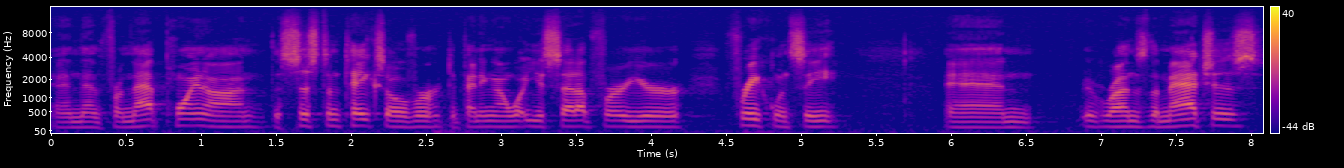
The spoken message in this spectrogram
And then from that point on, the system takes over, depending on what you set up for your frequency. And it runs the matches,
